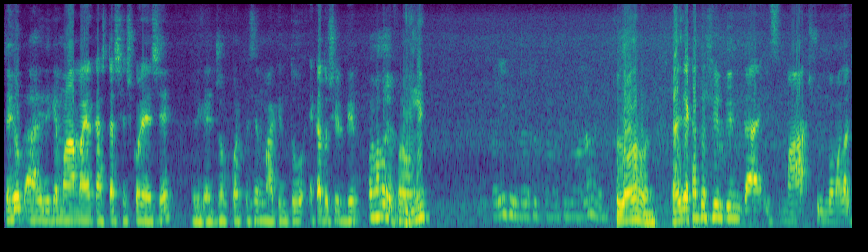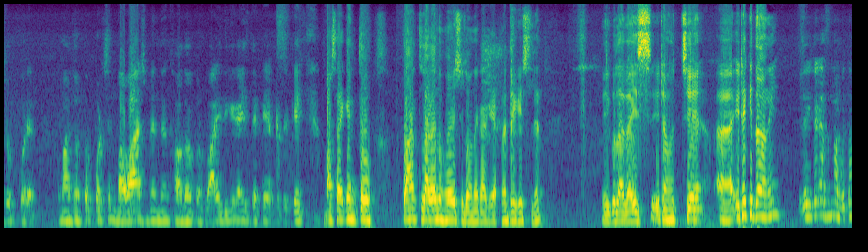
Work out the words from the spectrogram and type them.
যাই হোক আর এদিকে মা মায়ের কাজটা শেষ করে এসে এদিকে জব করতেছেন। মা কিন্তু একাদশীর দিন। ভালো জব করেন উনি ষোলমালা হবেন একাদশীর দিন গাইজ মা ষোলমালা জপ করেন। মা টপ করছেন বাবা আসবেন দেন খাওয়া দাওয়া করব। আর এদিকে গাইস দেখাই আপনাদেরকে বাসায় কিন্তু প্লান্ট লাগানো হয়েছিল অনেক আগে আপনারা দেখেছিলেন। এইগুলা গাইস এটা হচ্ছে এটা কি দাঁড়ানি এটা এটা কাছে না কোথা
